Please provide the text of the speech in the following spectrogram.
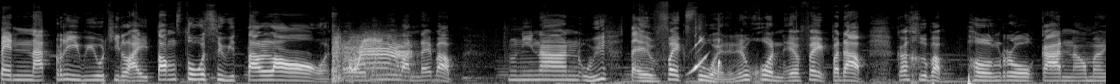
เป็นนักรีวิวทีไรต้องสู้ชีวิตตลอดเออไม่มีวันได้แบบนู่นนี่นั่นอุ้ยแต่เอฟเฟกต์สวยนะเนี่ยทุกคนเอฟเฟกต์ประดับก็คือแบบเพิงโรกันเอามัน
